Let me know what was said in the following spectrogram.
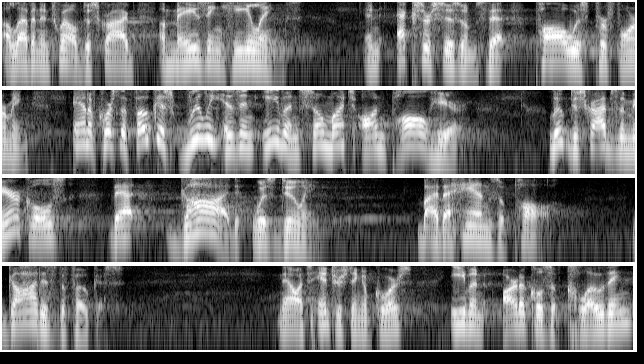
11 and 12 describe amazing healings and exorcisms that Paul was performing. And of course, the focus really isn't even so much on Paul here. Luke describes the miracles that God was doing by the hands of Paul. God is the focus. Now, it's interesting, of course, even articles of clothing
